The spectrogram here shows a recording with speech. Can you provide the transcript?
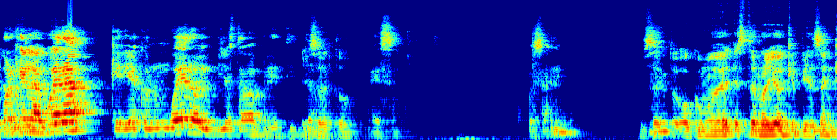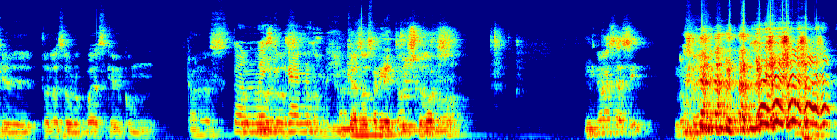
porque la güera quería con un güero y yo estaba prietito. exacto. Eso. Pues ánimo. Exacto, o como de este rollo de que piensan que todas las europeas quieren con, Con los... Con con los- mexicanos. con los mexicanos. ¿no? ¿Y no es así? No sé.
